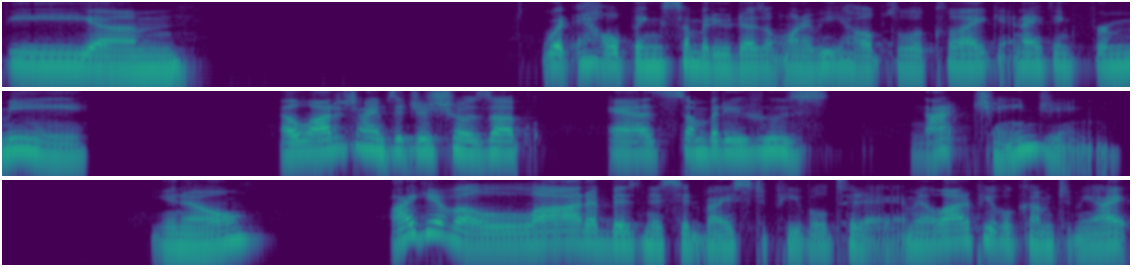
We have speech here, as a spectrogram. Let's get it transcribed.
the um what helping somebody who doesn't want to be helped look like and i think for me a lot of times it just shows up as somebody who's not changing you know i give a lot of business advice to people today i mean a lot of people come to me i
